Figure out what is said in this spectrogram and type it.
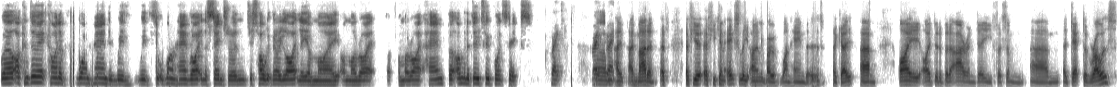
Well, I can do it kind of one-handed with with sort of one hand right in the centre and just hold it very lightly on my on my right on my right hand. But I'm going to do two point six. Great. Great, um, great. Hey, hey, Martin, if if you if you can actually only row one-handed, okay, um, I I did a bit of R and D for some um, adaptive rowers.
